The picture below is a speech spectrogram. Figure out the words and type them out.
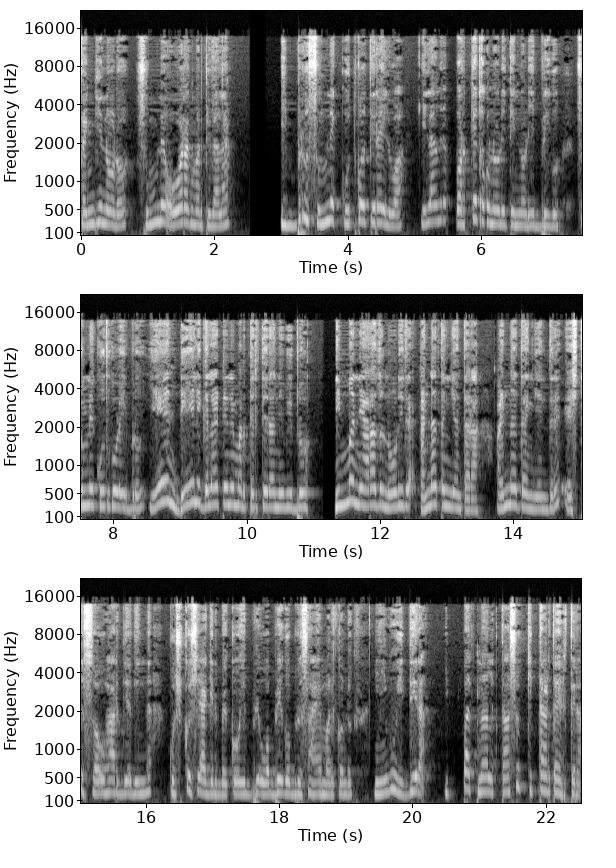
ತಂಗಿ ನೋಡು. ಸುಮ್ಮನೆ ಓವರ್ ಆಗಿ ಮಾಡ್ತಿದ್ದಾಳೆ. ಇಬ್ರು ಸುಮ್ನೆ ಕೂತ್ಕೊಳ್ತೀರಾ ಇಲ್ವಾ? ಇಲ್ಲಾಂದ್ರೆ ಪೊರ್ಕೆ ತಗೊಂಡು ಹೊಡಿತೀನಿ ನೋಡಿ ಇಬ್ರಿಗೂ. ಸುಮ್ನೆ ಕೂತ್ಕೊಳ್ಳಿ ಇಬ್ರು. ಏನ್ ಡೈಲಿ ಗಲಾಟೆನೆ ಮಾಡ್ತಿರ್ತೀರಾ ನೀವಿಬ್ರು ನಿಮ್ಮನ್ನ ಯಾರಾದ್ರೂ ನೋಡಿದ್ರೆ ಅಣ್ಣ ತಂಗಿ ಅಂತಾರ? ಅಣ್ಣ ತಂಗಿ ಅಂದ್ರೆ ಎಷ್ಟು ಸೌಹಾರ್ದ್ಯದಿಂದ ಖುಷಿ ಖುಷಿಯಾಗಿರ್ಬೇಕು ಇಬ್ರು, ಒಬ್ರಿಗೊಬ್ರು ಸಹಾಯ ಮಾಡ್ಕೊಂಡು. ನೀವು ಇದ್ದೀರಾ? ಇಪ್ಪತ್ನಾಲ್ಕು ತಾಸು ಕಿತ್ತಾಡ್ತಾ ಇರ್ತೀರಾ.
